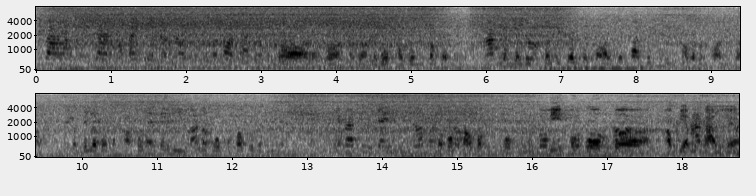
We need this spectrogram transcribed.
ที่บ้านที่บ้านเขาใส่เกินแบบเราก็ทอดกันแล้วพอต้องทอนแล้วก็ระบบของเพิ่นต้องแบบนี้เงินจะอยู่จะสิเกินเป็นร้อยเป็นพันเป็นหมื่นเขาก็ต้องทอนให้เจ้ามันเป็นระบบของเขาโมเมนต์ใจดีคือระบบของเขาคือแบบนี้ ที่ว่าตื่นใจดีเนาะระบบเขาบ่บ่ขูดรีดบ่โกงบ่เอาเปรียบลูกค้าอยู่แล้ว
